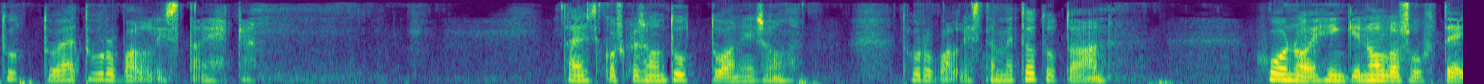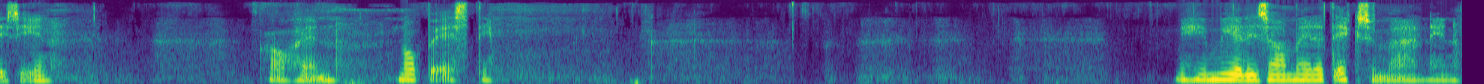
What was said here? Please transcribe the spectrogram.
tuttua ja turvallista ehkä. Tai koska se on tuttua, niin se on turvallista. Me totutaan huonoihinkin olosuhteisiin kauhean nopeasti. mihin mieli saa meidät eksymään, niin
